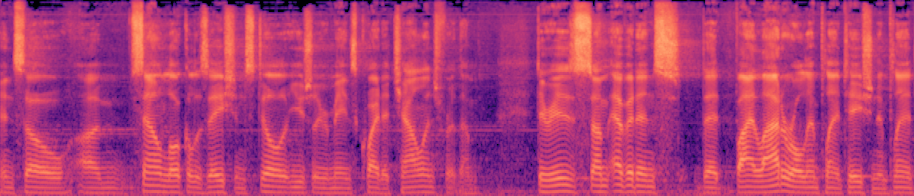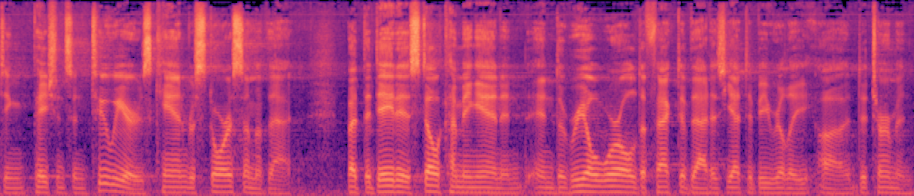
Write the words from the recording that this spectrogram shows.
And so um, sound localization still usually remains quite a challenge for them. There is some evidence that bilateral implantation, implanting patients in two ears, can restore some of that. But the data is still coming in, and, and the real world effect of that is yet to be really uh, determined.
